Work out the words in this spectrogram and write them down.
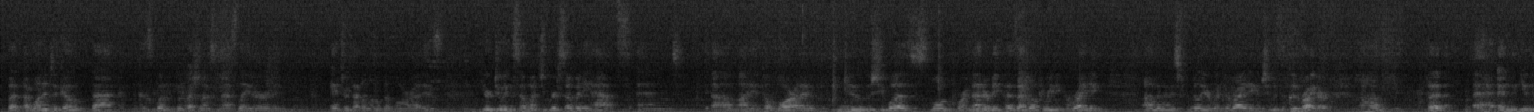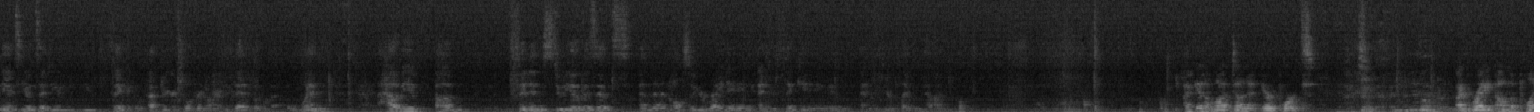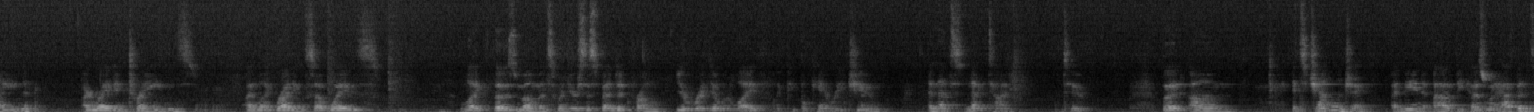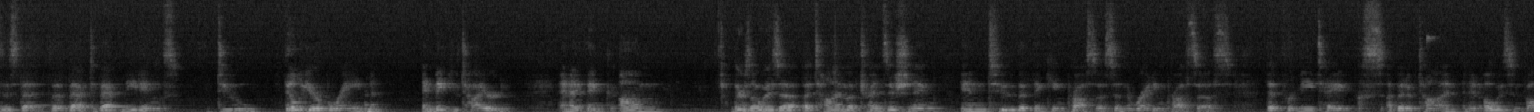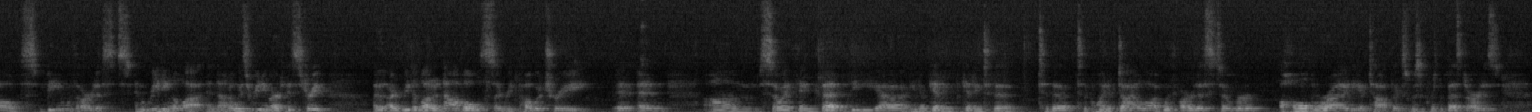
But I wanted to go back, because one, the question I was gonna ask later, and answer that a little bit, Laura, is you're doing so much, you wear so many hats, and um, I felt Laura I knew who she was long before I met her because I loved reading her writing. Um, and I was familiar with her writing, and she was a good writer. Um, but, uh, and you, Nancy, you had said you, you think after your children are in bed, but when, how do you um, fit in studio visits and then also your writing and your thinking and, and your playing time? I get a lot done at airports. I write on the plane. I write in trains. I like riding subways. Like those moments when you're suspended from your regular life, like people can't reach you. And that's nighttime too. But um, it's challenging. I mean, uh, because what happens is that the back to back meetings do fill your brain and make you tired. And I think um, there's always a, a time of transitioning into the thinking process and the writing process that for me takes a bit of time and it always involves being with artists and reading a lot and not always reading art history. I, I read a lot of novels, I read poetry, eh, and um, so I think that the uh, you know getting getting to the to the to the point of dialogue with artists over a whole variety of topics was course, the best artists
